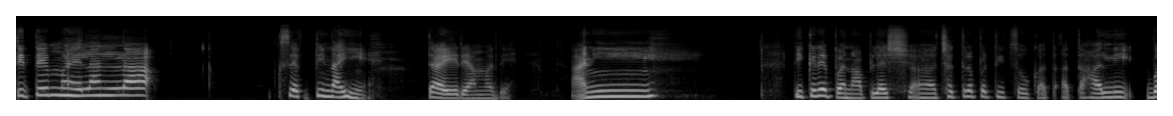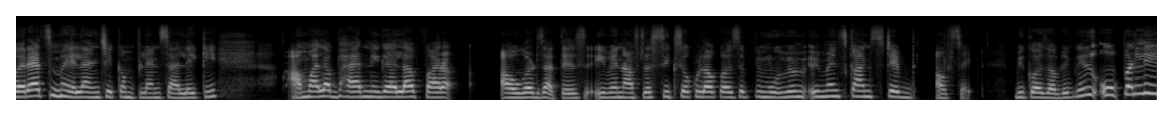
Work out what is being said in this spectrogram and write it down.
तिथे महिलांना सेफ्टी नाही आहे त्या एरियामध्ये. आणि तिकडे पण आपल्या श छत्रपती चौकात. आता हल्ली बऱ्याच महिलांचे कंप्लेंट्स आले की आम्हाला बाहेर निघायला फार अवघड जाते. Even after six o'clock also women's can step outside because of the openly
